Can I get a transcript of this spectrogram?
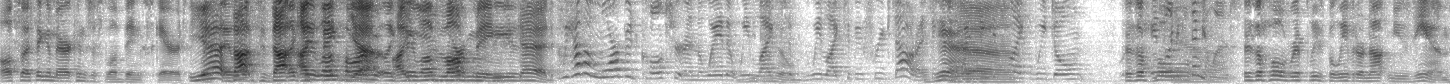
Also, I think Americans just love being scared. Yeah, they that's love- that. like, I think love yeah, horror, like I, they you love, love horror being movies. scared. We have a morbid culture in the way that we, like do. to we like to be freaked out. I think Yeah. it's, I think it's like we don't. There's a whole, it's whole like a stimulant. There's a whole Ripley's Believe It or Not museum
